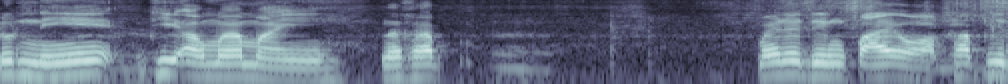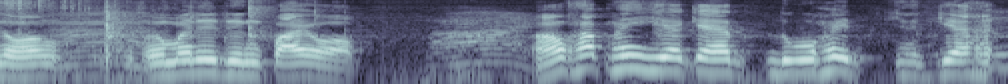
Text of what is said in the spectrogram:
รุ่นนี้ที่เอามาใหม่นะครับอืมไม่ได้ดึงปลายออกครับพี่น้องอ่าเออไม่ได้ดึงปลายออกใช่ เอาครับให้เฮียแกดูให้เฮียอื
